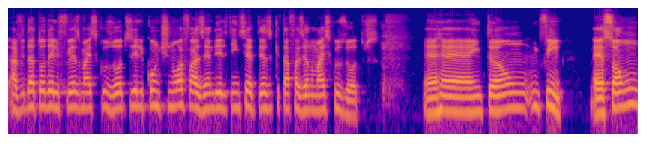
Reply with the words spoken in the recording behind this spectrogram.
a vida toda ele fez mais que os outros e ele continua fazendo e ele tem certeza que está fazendo mais que os outros. É, então, enfim, é só um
